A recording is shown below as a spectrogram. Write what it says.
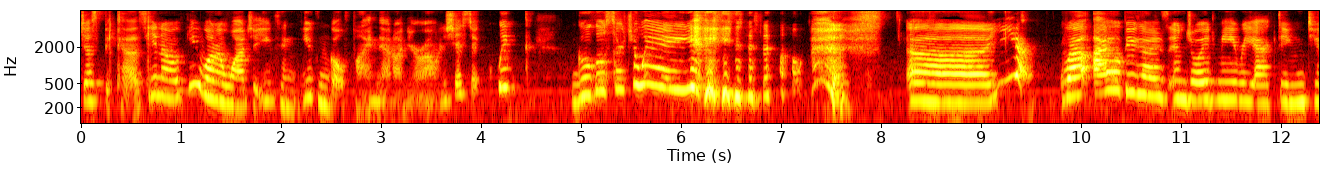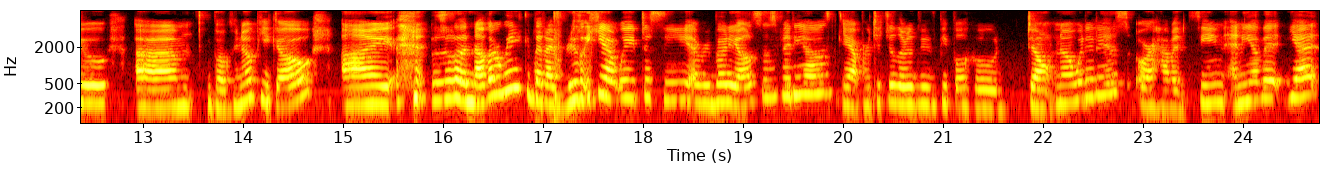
just because you know if you want to watch it, you can you can go find that on your own. It's just a quick Google search away. you know? Uh, yeah. Well, I hope you guys enjoyed me reacting to um, Boku no Pico. I this is another week that I really can't wait to see everybody else's videos. Yeah, particularly the people who don't know what it is or haven't seen any of it yet.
